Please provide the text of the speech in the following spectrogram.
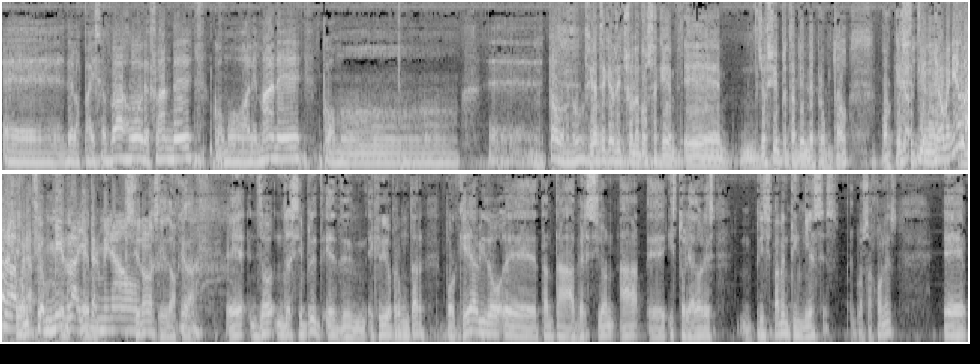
eh, de los Países Bajos, de Flandes, como alemanes, como eh, todo, ¿no? Fíjate que has dicho una cosa que eh, yo siempre también me he preguntado. ¿Por qué Yo- se tiene... yo venía de la en- Operación en- Mirra y he en- terminado- Sí, no, no, sí, no, queda. Eh, yo, yo siempre he, he- querido preguntar por qué ha habido eh, tanta aversión a eh, historiadores, principalmente ingleses, anglosajones, eh,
